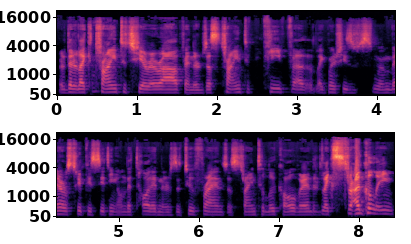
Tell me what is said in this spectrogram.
Where they're like trying to cheer her up, and they're just trying to peep. Uh, like when she's when Meryl Streep is sitting on the toilet, and there's the two friends just trying to look over, and they're like struggling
